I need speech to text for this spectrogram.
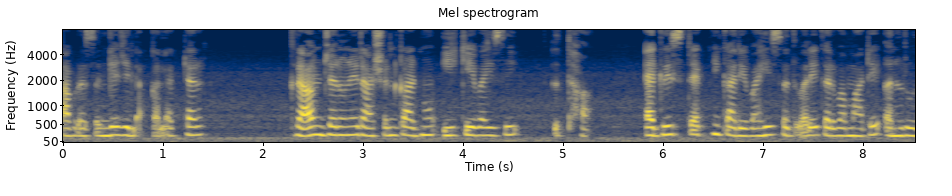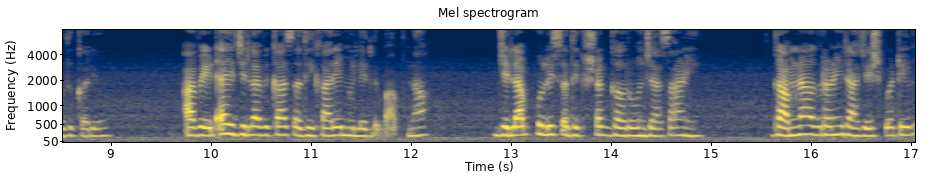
આ પ્રસંગે જિલ્લા કલેક્ટર ગ્રામજનોને રાશન કાર્ડનું ઈ કેવાયસી તથા એગ્રીસ્ટેકની કાર્યવાહી સત્વરે કરવા માટે અનુરોધ કર્યો. આ વેળાએ જિલ્લા વિકાસ અધિકારી મિલિંદ બાપના, જિલ્લા પોલીસ અધિક્ષક ગૌરવ જાસાણી, ગામના અગ્રણી રાજેશ પટેલ,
